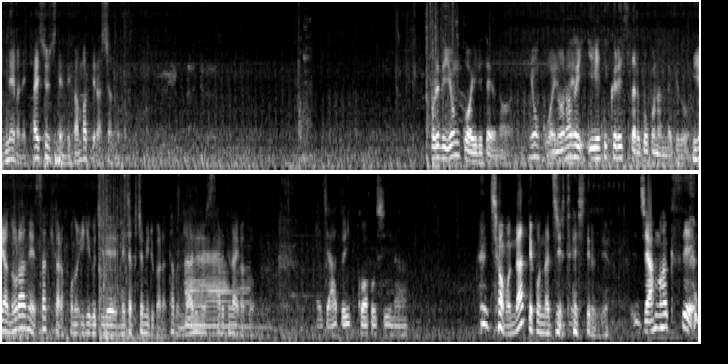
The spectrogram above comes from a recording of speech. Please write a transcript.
みんな今ね、回収地点で頑張ってらっしゃるの。これで4個は入れたよな。4個はいる、野良がね。入れてくれてたら5個なんだけど。いや、野良ね、さっきからこの入り口でめちゃくちゃ見るから、多分何もされてないかと。じゃああと1個は欲しいな。じゃあもうなんでこんな渋滞してるんだよ。邪魔くせえ。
